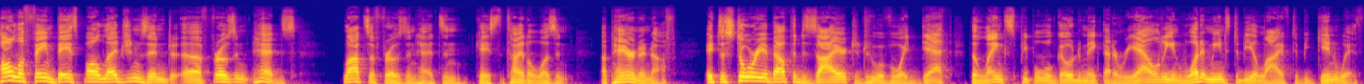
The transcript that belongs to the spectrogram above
Hall of Fame baseball legends, and uh, frozen heads. Lots of frozen heads, in case the title wasn't apparent enough. It's a story about the desire to, to avoid death, the lengths people will go to make that a reality, and what it means to be alive to begin with.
